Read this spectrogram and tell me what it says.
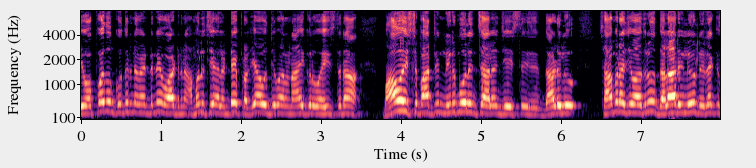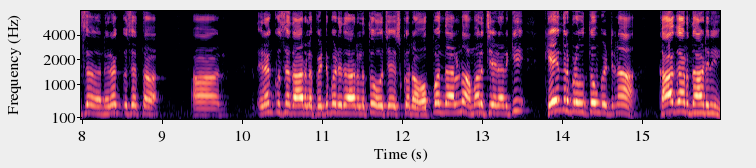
ఈ ఒప్పందం కుదిరిన వెంటనే వాటిని అమలు చేయాలంటే ప్రజా ఉద్యమాల నాయకులు వహిస్తున్న మావోయిస్టు పార్టీని నిర్మూలించాలని చేసే దాడులు సామ్రాజ్యవాదులు దళారీలు నిరంకుశ నిరంకుశత నిరంకుశదారుల పెట్టుబడిదారులతో చేసుకున్న ఒప్పందాలను అమలు చేయడానికి కేంద్ర ప్రభుత్వం పెట్టిన కాగర్ దాడిని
